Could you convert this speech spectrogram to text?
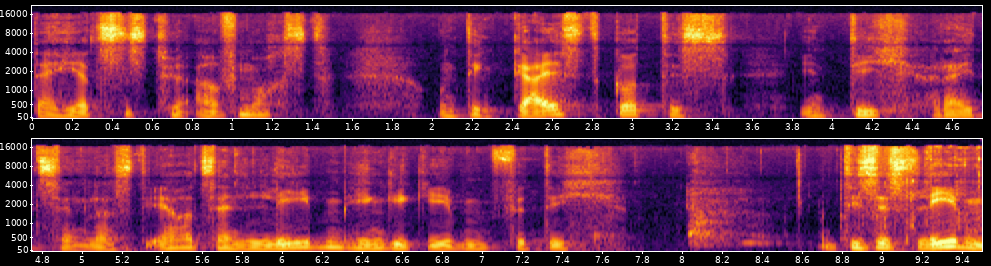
der Herzenstür aufmachst und den Geist Gottes in dich reizen lässt. Er hat sein Leben hingegeben für dich. Und dieses Leben,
